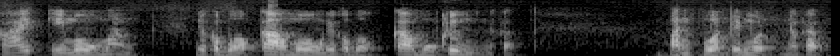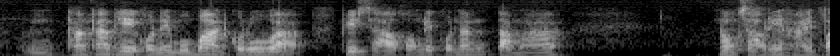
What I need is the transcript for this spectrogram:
หายกี่โมงมั่งเดี๋ยวก็บอกเก้าโมงเดี๋ยวก็บอกเก้าโมงครึ่งนะครับ ปั่นป่วนไปหมดนะครับทั้งทั้งที่คนในหมู่บ้านก็รู้ว่าพี่สาวของเด็กคนนั้นตามหาน้องสาวที่หายไป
